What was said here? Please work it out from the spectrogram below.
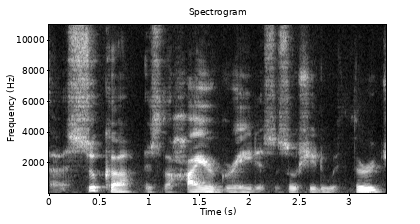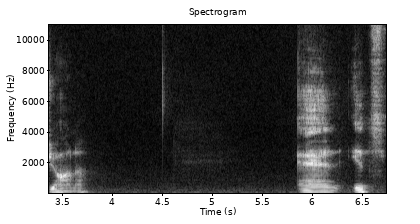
Uh, sukha is the higher grade, it's associated with third jhana, and it's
